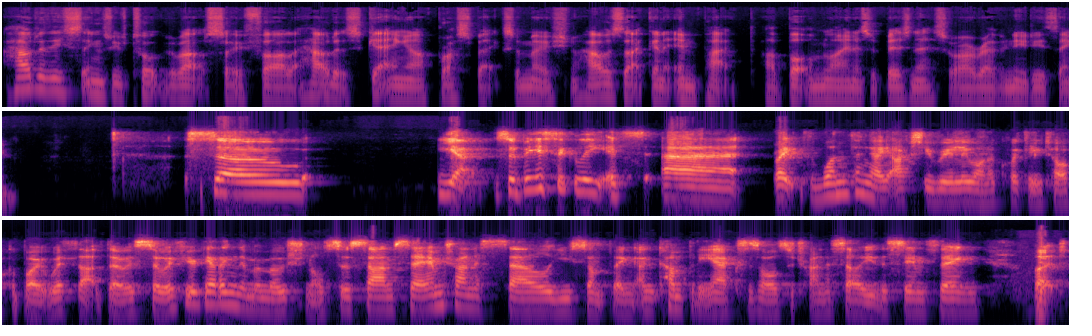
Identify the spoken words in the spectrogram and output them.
how do these things we've talked about so far, like how does getting our prospects emotional, how is that going to impact our bottom line as a business or our revenue? Do you think? So yeah. So basically, it's uh, right. The one thing I actually really want to quickly talk about with that, though, is so if you're getting them emotional, so Sam, say I'm trying to sell you something, and Company X is also trying to sell you the same thing, but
